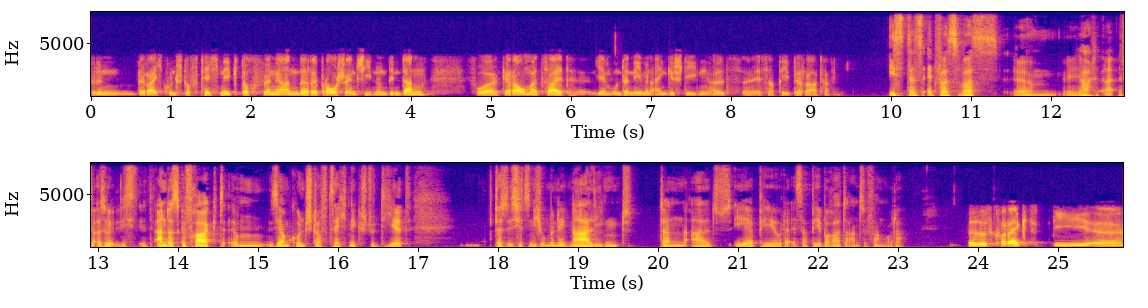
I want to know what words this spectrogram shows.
für den Bereich Kunststofftechnik doch für eine andere Branche entschieden und bin dann vor geraumer Zeit hier im Unternehmen eingestiegen als äh, SAP-Berater. Ist das etwas, was ähm, ja, also ich, anders gefragt, ähm, Sie haben Kunststofftechnik studiert. Das ist jetzt nicht unbedingt naheliegend, dann als ERP oder SAP-Berater anzufangen, oder? Das ist korrekt. Die äh,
